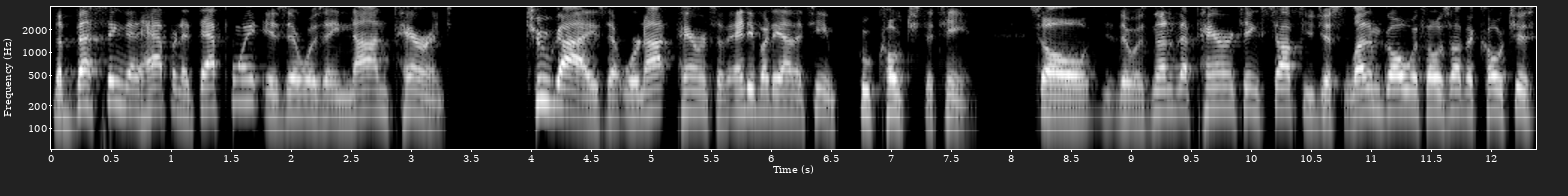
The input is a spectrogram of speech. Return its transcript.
the best thing that happened at that point is there was a non parent, two guys that were not parents of anybody on the team who coached the team. So there was none of that parenting stuff. You just let them go with those other coaches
